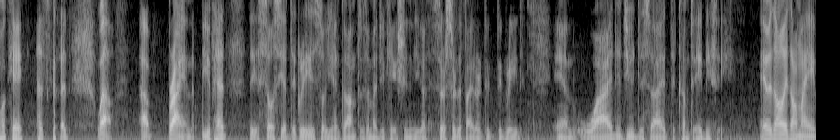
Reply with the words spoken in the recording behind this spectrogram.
Okay, that's good. Well, uh, Brian, you've had the associate degree, so you had gone through some education, you got certified or de- degreed. And why did you decide to come to ABC? It was always on my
